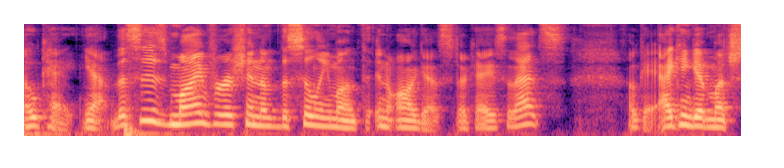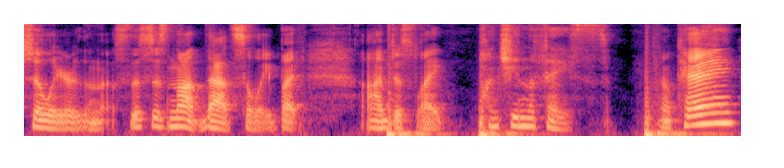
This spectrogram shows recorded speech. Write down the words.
Okay, yeah, this is my version of the silly month in August. Okay, so that's okay. I can get much sillier than this. This is not that silly, but I'm just like punch you in the face. Okay,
